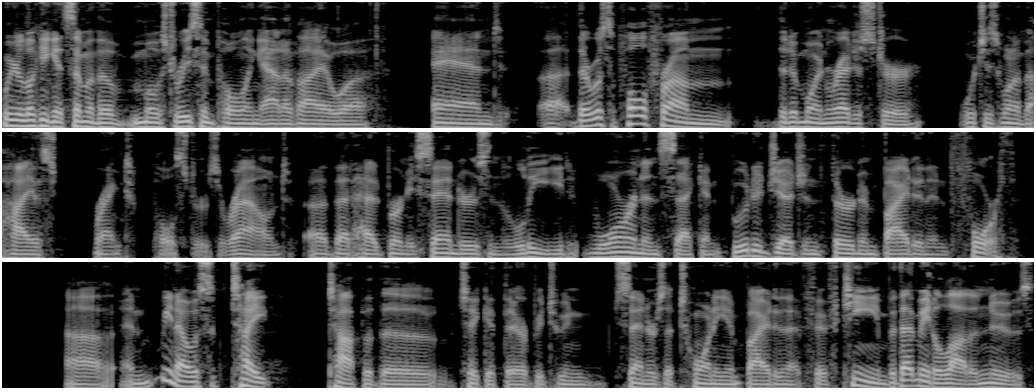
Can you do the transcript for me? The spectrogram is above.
We were looking at some of the most recent polling out of Iowa, and uh, there was a poll from the Des Moines Register, which is one of the highest ranked pollsters around, uh, that had Bernie Sanders in the lead, Warren in second, Buttigieg in third, and Biden in fourth. Uh, and, you know, it was a tight top of the ticket there between Sanders at 20 and Biden at 15, but that made a lot of news.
